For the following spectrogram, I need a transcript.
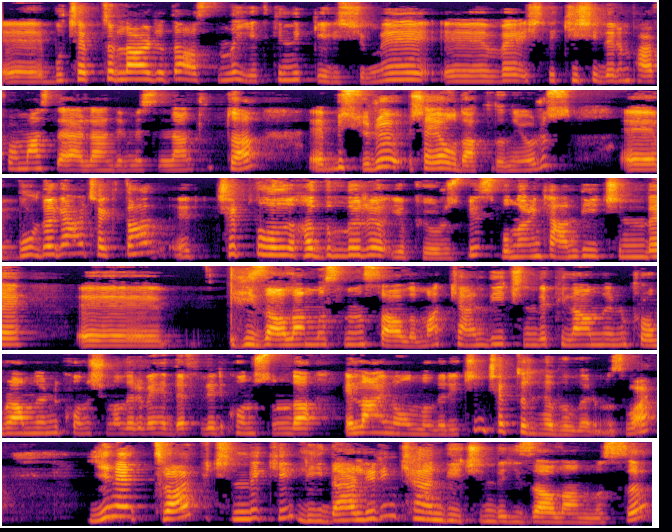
E, bu chapter'larda da aslında yetkinlik gelişimi e, ve işte kişilerin performans değerlendirmesinden tut da e, bir sürü şeye odaklanıyoruz. E, burada gerçekten e, chapter huddle'ları yapıyoruz biz. Bunların kendi içinde e, hizalanmasını sağlamak, kendi içinde planlarını, programlarını, konuşmaları ve hedefleri konusunda align olmaları için chapter huddle'larımız var. Yine tribe içindeki liderlerin kendi içinde hizalanması,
